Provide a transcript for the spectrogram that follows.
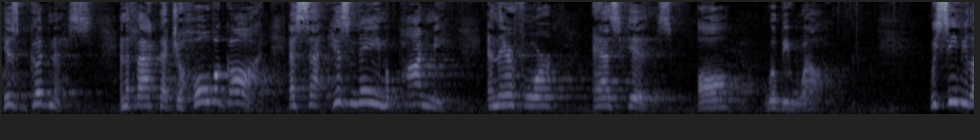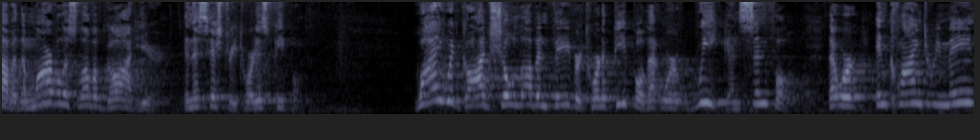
His goodness, and the fact that Jehovah God has set His name upon me, and therefore, as His, all will be well. We see, beloved, the marvelous love of God here in this history toward His people. Why would God show love and favor toward a people that were weak and sinful, that were inclined to remain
